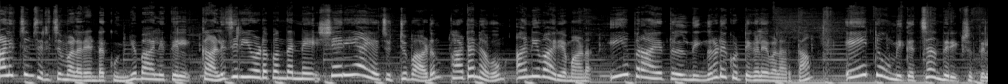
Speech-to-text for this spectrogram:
കളിച്ചും ചിരിച്ചും വളരേണ്ട കുഞ്ഞു ബാല്യത്തിൽ കളിചിരിയോടൊപ്പം തന്നെ ശരിയായ ചുറ്റുപാടും പഠനവും അനിവാര്യമാണ്. ഈ പ്രായത്തിൽ നിങ്ങളുടെ കുട്ടികളെ വളർത്താം ഏറ്റവും മികച്ച അന്തരീക്ഷത്തിൽ.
